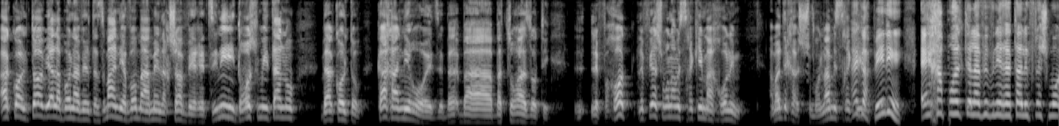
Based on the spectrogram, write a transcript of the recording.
הכל טוב, יאללה בוא נעביר את הזמן, יבוא מאמן עכשיו אה, רציני, ידרוש מאיתנו, והכל טוב. ככה אני רואה את זה, בצורה הזאת. לפחות לפי השמונה משחקים האחרונים. אמרתי לך, שמונה משחקים... רגע, פיני, איך הפועל תל אביב נראתה לפני שמו...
